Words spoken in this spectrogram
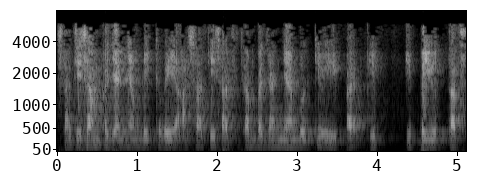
සති සම්පජඤ්ඤම් බික්කවේ අසති සති සම්පජඤ්ඤම් බික්කවේ ඉපයුත්තස්ස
